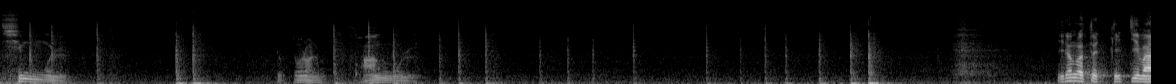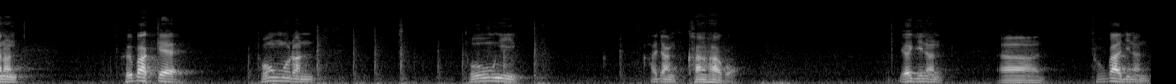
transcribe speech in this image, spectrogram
식물 또는 광물. 이런 것도 있지만은 그 밖에 동물은 동이 가장 강하고 여기는 어, 두 가지는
